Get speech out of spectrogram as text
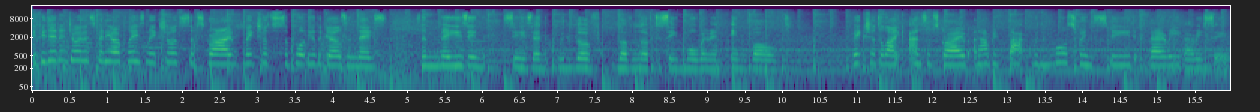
If you did enjoy this video, please make sure to subscribe. Make sure to support the other girls in this. It's an amazing season. We love love, love to see more women involved. Make sure to like and subscribe, and I'll be back with more screen speed very, very soon.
